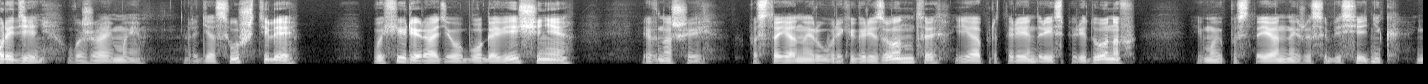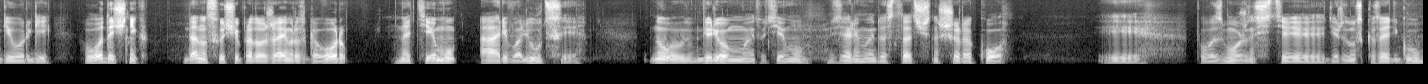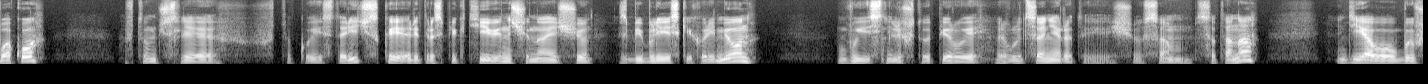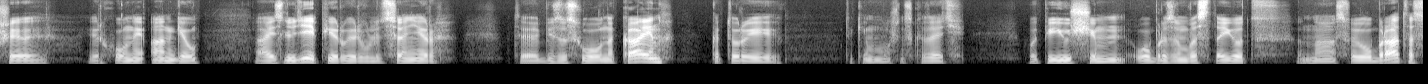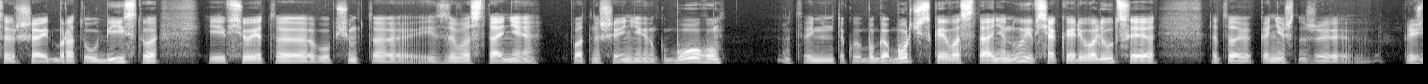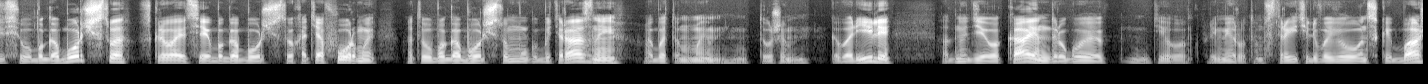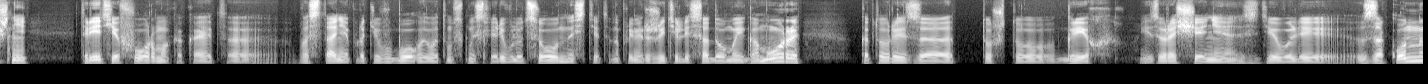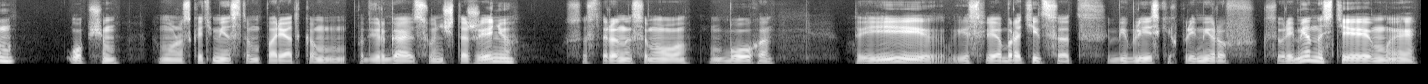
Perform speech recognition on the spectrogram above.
Добрый день, уважаемые радиослушатели. В эфире радио «Благовещение» и в нашей постоянной рубрике «Горизонты» я, протерей Андрей Спиридонов, и мой постоянный же собеседник Георгий Лодочник. В данном случае продолжаем разговор на тему о революции. Ну, берем мы эту тему, взяли мы достаточно широко и по возможности, дерзну сказать, глубоко – в том числе в такой исторической ретроспективе, начиная еще с библейских времен. Выяснили, что первый революционер – это еще сам сатана, дьявол, бывший верховный ангел. А из людей первый революционер – это, безусловно, Каин, который, таким, можно сказать, вопиющим образом восстает на своего брата, совершает братоубийство, и все это, в общем-то, из-за восстания по отношению к Богу. Это именно такое богоборческое восстание. Ну и всякая революция – это, конечно же, прежде всего богоборчество, скрывает себе богоборчество, хотя формы этого богоборчества могут быть разные, об этом мы тоже говорили. Одно дело Каин, другое дело, к примеру, там строители Вавилонской башни. Третья форма какая-то восстания против Бога, и в этом смысле революционности, это, например, жители Содома и Гаморы, которые за то, что грех извращения сделали законным, общим, можно сказать, местом, порядком, подвергаются уничтожению со стороны самого Бога. И если обратиться от библейских примеров к современности, мы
